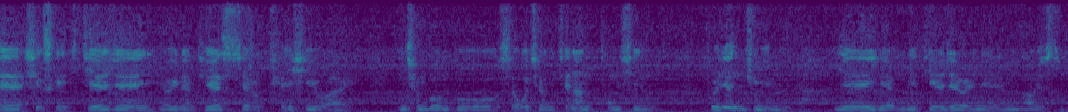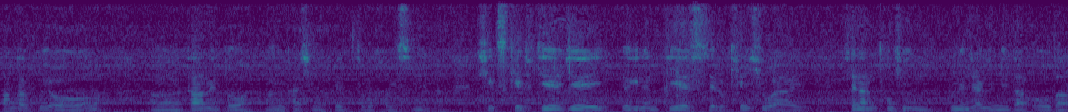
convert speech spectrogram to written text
6게이트 DLJ 여기는 DS0 KCY 인천본부 서구청 재난통신 훈련 중입니다. 예, 이게 우리 DLJ 의원님 나오셔서 반갑고요. 어, 다음에 또 다시 뵙도록 하겠습니다. 6게이트 DLJ 여기는 DS0 KCY 재난통신 훈련장입니다. 오바.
